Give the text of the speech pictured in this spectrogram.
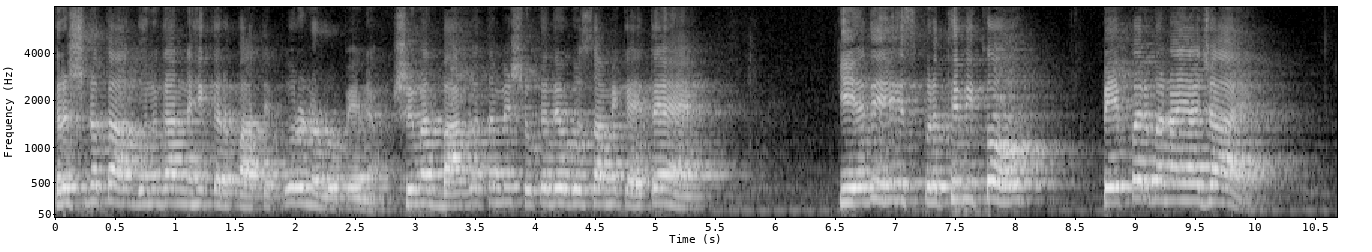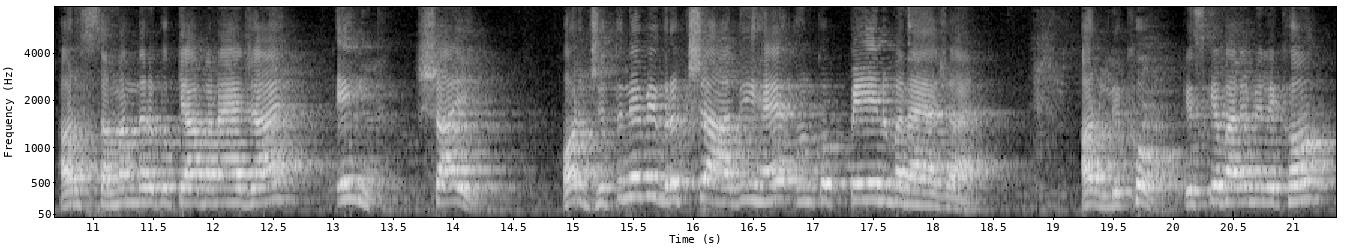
कृष्ण का गुणगान नहीं कर पाते, पूर्ण रूपे न श्रीमद भागवत में सुखदेव गोस्वामी कहते हैं कि यदि इस पृथ्वी को पेपर बनाया जाए और समंदर को क्या बनाया जाए? इंक, शाई। और जितने भी वृक्ष आदि है, उनको पेन बनाया जाए। और लिखो, किसके बारे में लिखो?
